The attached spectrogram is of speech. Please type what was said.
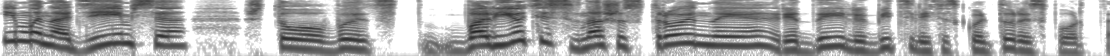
И мы надеемся, что вы вольетесь в наши стройные ряды любителей физкультуры и спорта.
